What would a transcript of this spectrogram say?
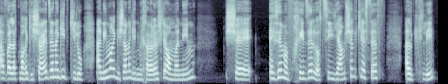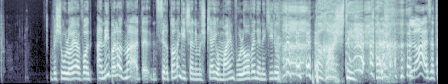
אבל את מרגישה את זה נגיד, כאילו, אני מרגישה נגיד מחברים שלי האומנים, שאיזה מפחיד זה להוציא ים של כסף על קליפ, ושהוא לא יעבוד. אני בלוד, מה, סרטון נגיד שאני משקיעה יומיים והוא לא עובד, אני כאילו, פרשתי. לא, אז את,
